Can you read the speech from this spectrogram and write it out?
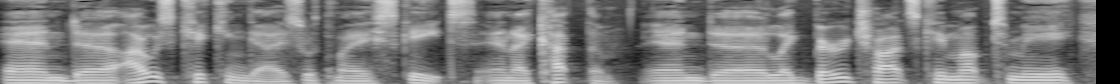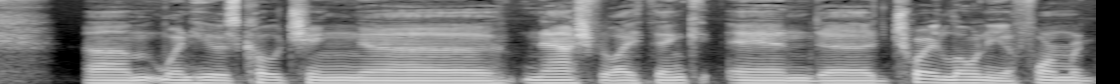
and uh, I was kicking guys with my skates, and I cut them. And uh, like Barry Trotz came up to me. Um, when he was coaching uh, Nashville, I think, and uh, Troy Loney, a former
